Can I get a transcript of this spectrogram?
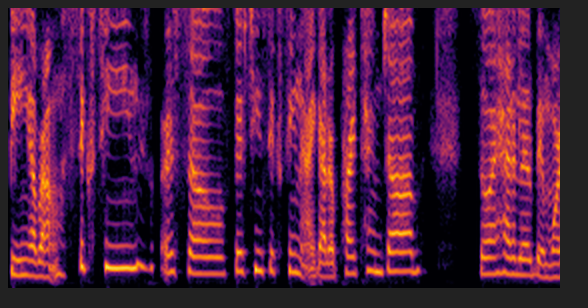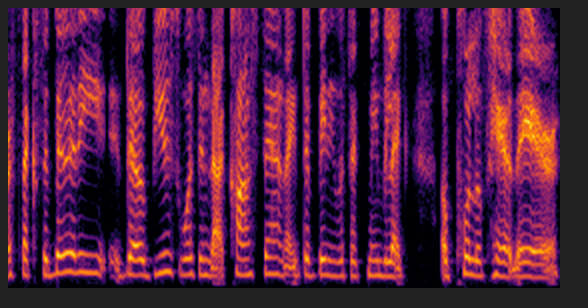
being around 16 or so, 15, 16, I got a part time job. So I had a little bit more flexibility. The abuse wasn't that constant. Like the beating was like maybe like a pull of hair there.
